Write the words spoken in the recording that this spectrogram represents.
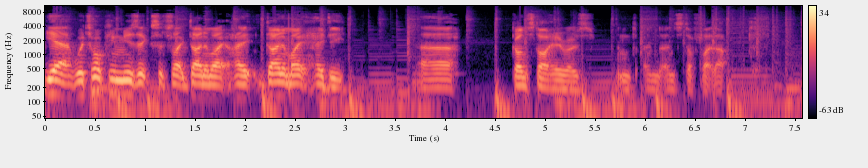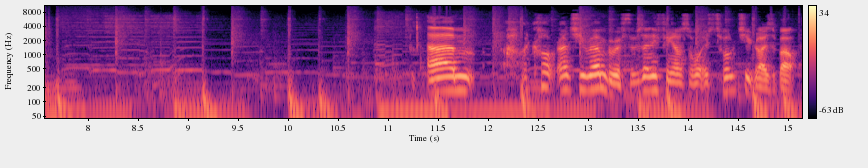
yeah, we're talking music such like Dynamite, Dynamite Headdy, uh, Gunstar Heroes, and, and, and stuff like that. Um, I can't actually remember if there was anything else I wanted to talk to you guys about.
